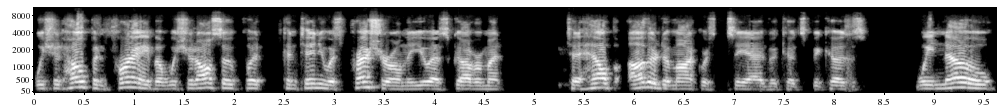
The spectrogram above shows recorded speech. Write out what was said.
we should hope and pray, but we should also put continuous pressure on the U.S. government to help other democracy advocates because we know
